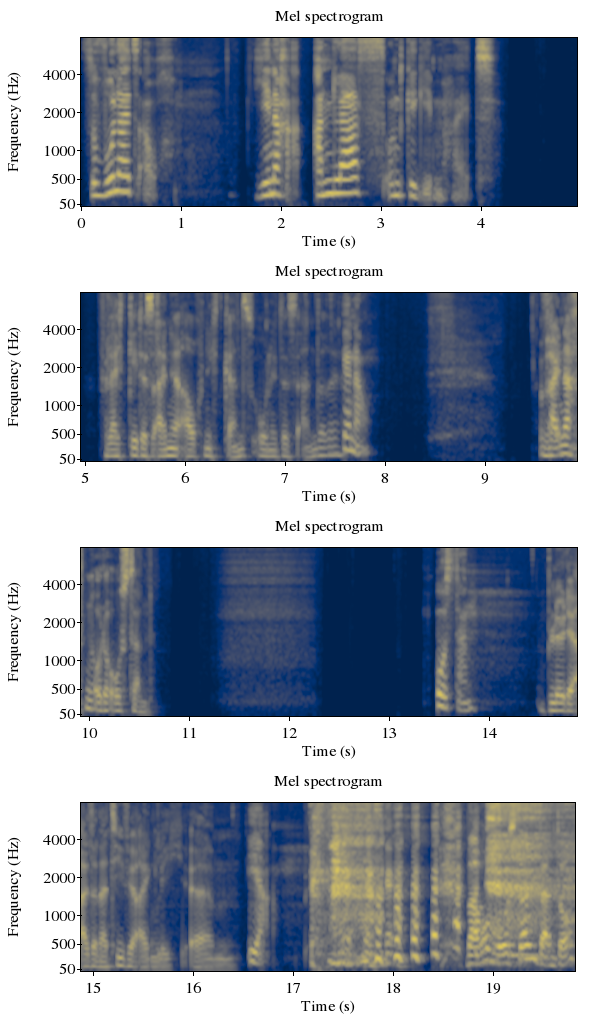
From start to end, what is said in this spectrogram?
Sowohl als auch. Je nach Anlass und Gegebenheit. Vielleicht geht das eine auch nicht ganz ohne das andere. Genau. Weihnachten oder Ostern? Ostern. Blöde Alternative eigentlich. Ähm. Ja. Warum Ostern dann doch?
